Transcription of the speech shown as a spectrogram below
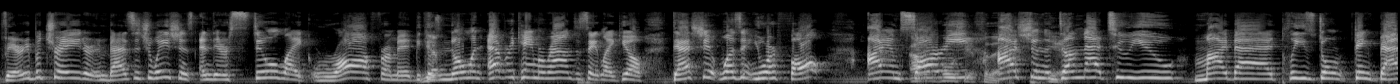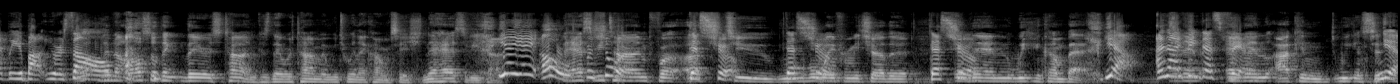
very betrayed or in bad situations and they're still like raw from it because Yep. no one ever came around to say like, "Yo, that shit wasn't your fault." I am sorry. I shouldn't have Yeah. done that to you. My bad. Please don't think badly about yourself. Then I also think there's time because there was time in between that conversation. There has to be time. yeah, yeah. Oh, There has for to be sure. time for us true. to move true. away from each other. That's true. And then we can come back. Yeah, and I And think that's fair. And then I can we can sit Yeah.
